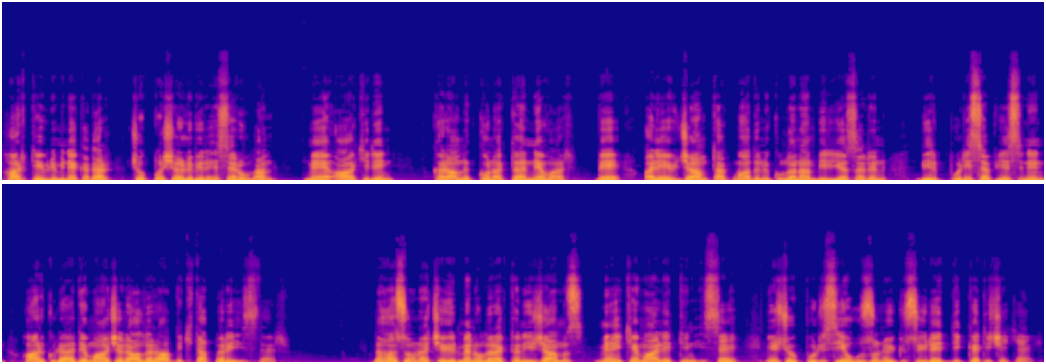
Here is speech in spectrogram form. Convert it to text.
harp devrimine kadar çok başarılı bir eser olan M. Akil'in Karanlık Konakta Ne Var ve Alevcan takma adını kullanan bir yazarın bir polis hafiyesinin harikulade maceraları adlı kitapları izler. Daha sonra çevirmen olarak tanıyacağımız M. Kemalettin ise birçok polisiye uzun öyküsüyle dikkati çeker.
